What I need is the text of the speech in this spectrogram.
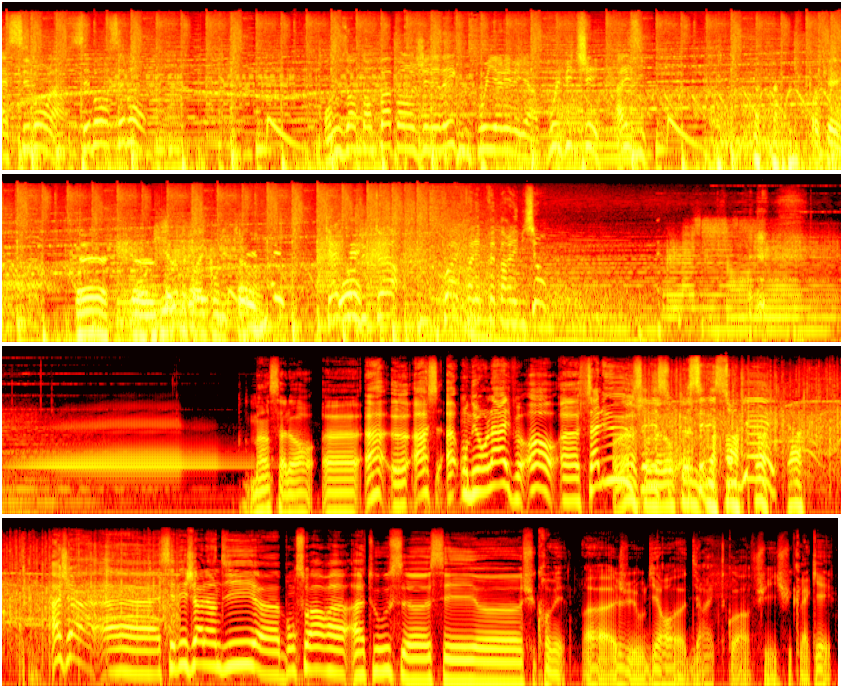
Ouais, c'est bon là, c'est bon, c'est bon. On nous entend pas pendant le générique, vous pouvez y aller les gars. Vous pouvez pitcher, allez-y. Ok. Euh, Euh, qui a préparé le conducteur Quel conducteur Quoi, il fallait préparer l'émission Mince alors. Euh, ah, euh, ah, ah, on est en live Oh, euh, salut Ouais, C'est les, les sondiers Ah, euh, c'est déjà lundi. euh, bonsoir à, tous. euh, c'est, je suis crevé. Je vais vous dire direct quoi. Je suis, claqué.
